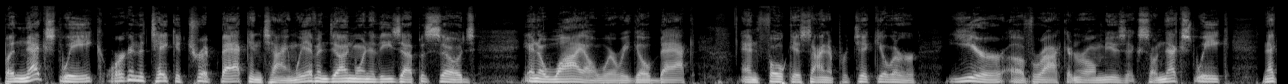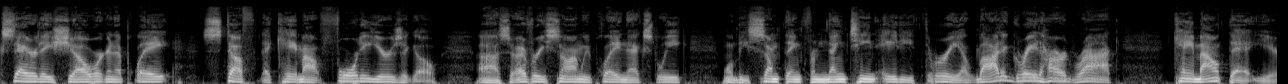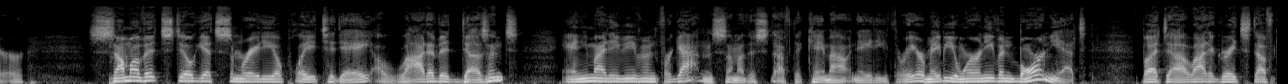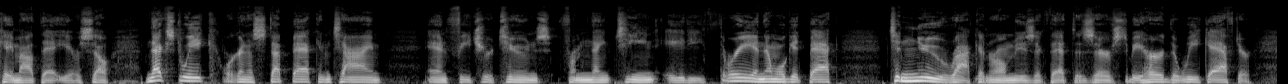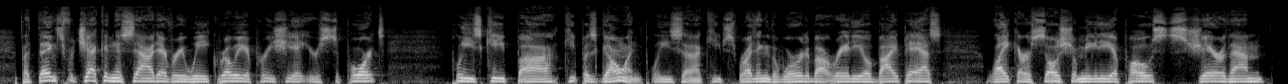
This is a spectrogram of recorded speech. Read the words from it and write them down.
But next week, we're going to take a trip back in time. We haven't done one of these episodes in a while where we go back and focus on a particular year of rock and roll music. So next week, next Saturday's show, we're going to play stuff that came out 40 years ago. Uh, so every song we play next week will be something from 1983. A lot of great hard rock came out that year. Some of it still gets some radio play today, a lot of it doesn't. And you might have even forgotten some of the stuff that came out in 83, or maybe you weren't even born yet. But uh, a lot of great stuff came out that year. So next week, we're going to step back in time and feature tunes from 1983. And then we'll get back to new rock and roll music that deserves to be heard the week after. But thanks for checking this out every week. Really appreciate your support. Please keep uh, keep us going. Please uh, keep spreading the word about Radio Bypass. Like our social media posts, share them,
